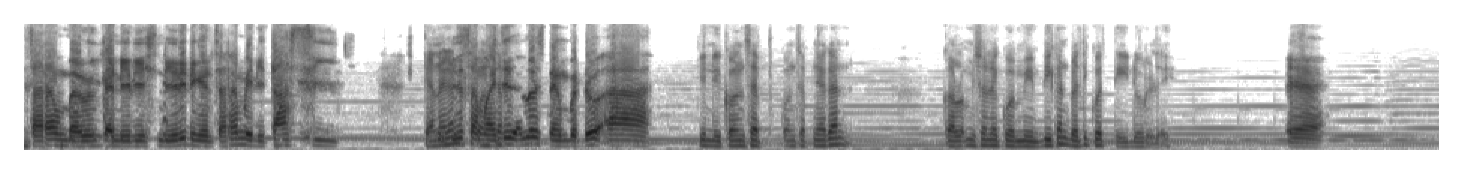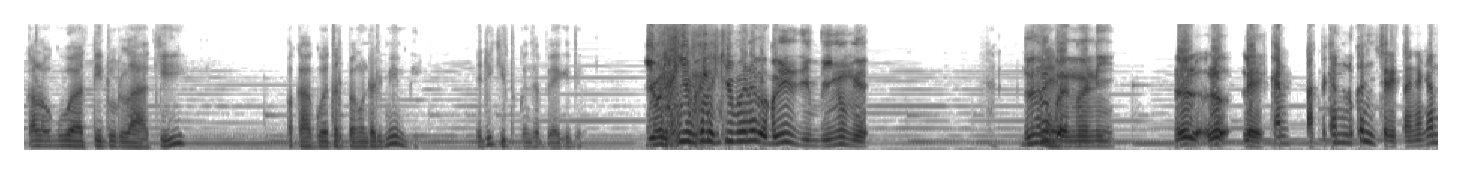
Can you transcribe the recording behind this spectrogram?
cara membangunkan diri sendiri dengan cara meditasi? karena kan Itu sama konsep- aja lu sedang berdoa. gini konsep konsepnya kan kalau misalnya gue mimpi kan berarti gue tidur deh. Ya, kalau gua tidur lagi apakah gua terbangun dari mimpi jadi gitu konsepnya gitu gimana gimana gimana kok gue jadi bingung ya? Lu, lu ya? bangun nih. Lu lu, lu le kan tapi kan lu kan ceritanya kan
